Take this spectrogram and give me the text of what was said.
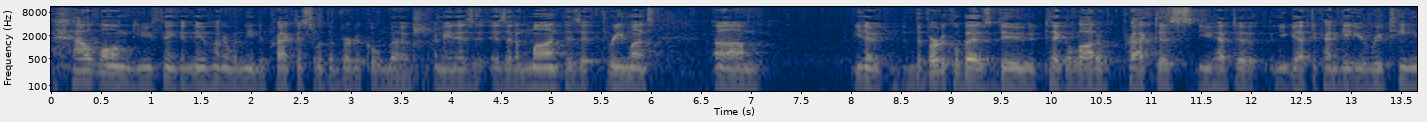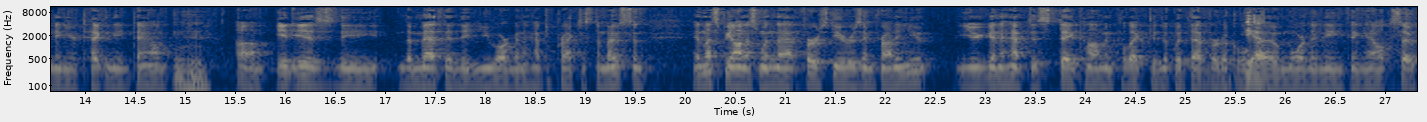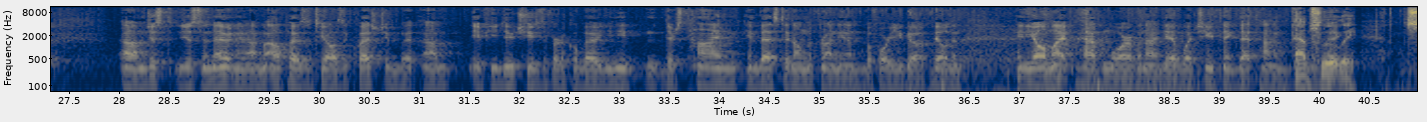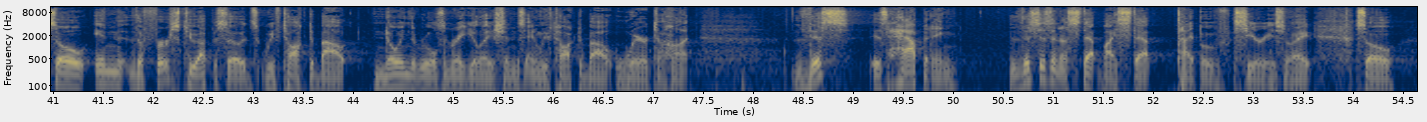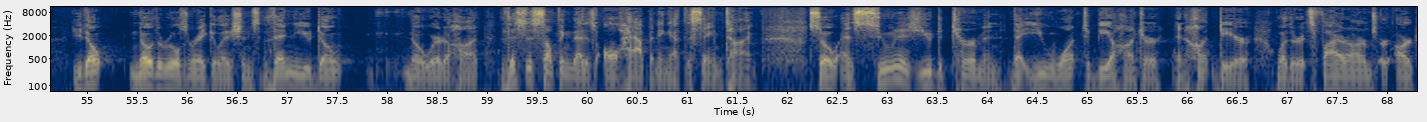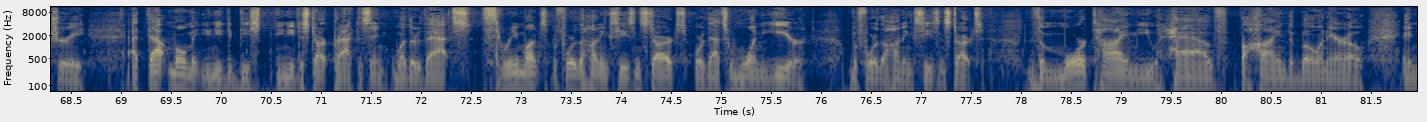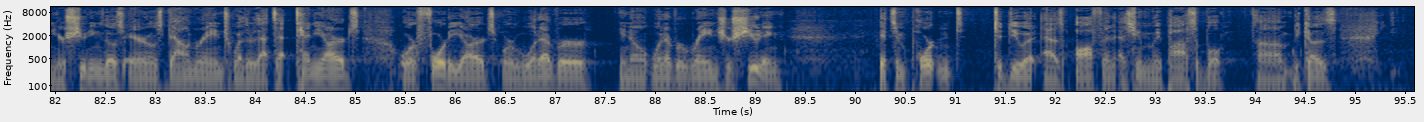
how long do you think a new hunter would need to practice with a vertical bow? I mean, is it is it a month? Is it three months? Um, you know, the vertical bows do take a lot of practice. You have to you have to kind of get your routine and your technique down. Um, it is the the method that you are going to have to practice the most. And and let's be honest, when that first deer is in front of you, you're going to have to stay calm and collected with that vertical Yeah. bow more than anything else. So. Um, just just a note, and I'm, I'll pose it to y'all as a question. But um, if you do choose the vertical bow, you need there's time invested on the front end before you go afield, and and y'all might have more of an idea of what you think that time. will Absolutely. So, in the first two episodes, we've talked about knowing the rules and regulations, and we've talked about where to hunt. This is happening. This isn't a step by step type of series, right? So, you don't know the rules and regulations, then you don't know where to hunt. This is something that is all happening at the same time. So as soon as you determine that you want to be a hunter and hunt deer, whether it's firearms or archery, at that moment you need to be you need to start practicing, whether that's 3 months before the hunting season starts or that's 1 year before the hunting season starts. The more time you have behind a bow and arrow and you're shooting those arrows downrange, whether that's at 10 yards or 40 yards or whatever, you know, whatever range you're shooting, it's important to do it as often as humanly possible um, because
